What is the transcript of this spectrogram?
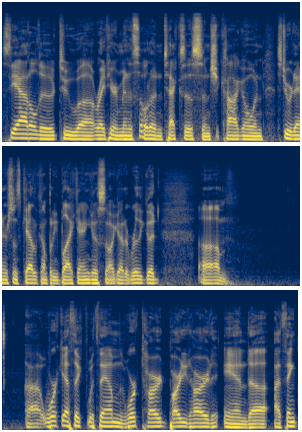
Seattle to to uh, right here in Minnesota and Texas and Chicago and Stuart Anderson's cattle company, Black Angus. So I got a really good. Um, uh, work ethic with them, worked hard, partied hard, and uh, I think,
